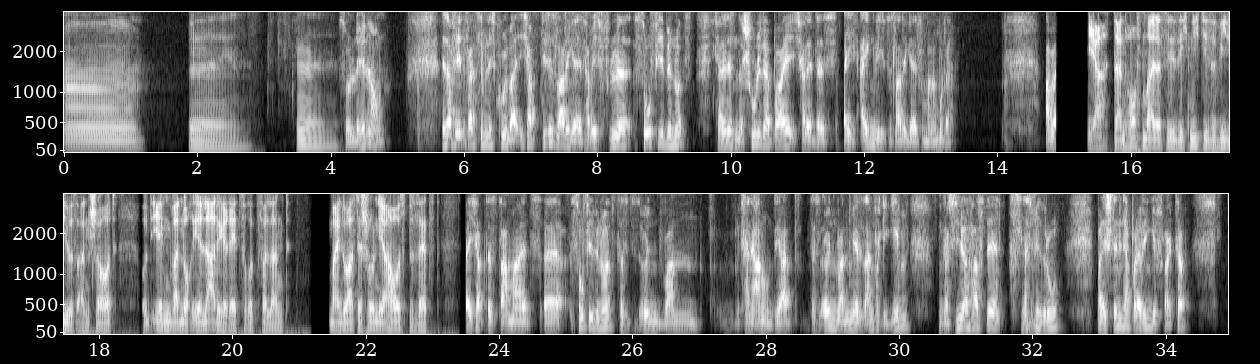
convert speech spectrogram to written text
Äh, Äh, äh. sollte hinhauen. Ist auf jeden Fall ziemlich cool, weil ich habe dieses Ladegerät habe ich früher so viel benutzt. Ich hatte das in der Schule dabei. Ich hatte das eigentlich das Ladegerät von meiner Mutter. Ja, dann hoff mal, dass sie sich nicht diese Videos anschaut und irgendwann noch ihr Ladegerät zurückverlangt. Ich meine, du hast ja schon ihr Haus besetzt. Ich habe das damals äh, so viel benutzt, dass ich das irgendwann, keine Ahnung, die hat das irgendwann mir das einfach gegeben und gesagt, hier hast du, lass mich in Ruhe, weil ich ständig nach Batterien gefragt habe.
